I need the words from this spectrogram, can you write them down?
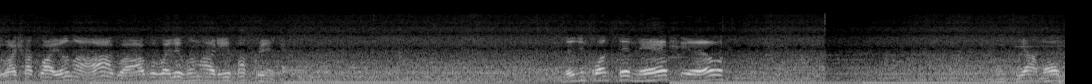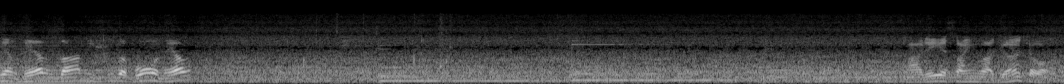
Você vai chacoalhando a água, a água vai levando a areia para frente. De vez em quando você mexe ela, enfia a mão dentro dela, dá uma mexida boa nela. A areia saindo adiante, ó.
